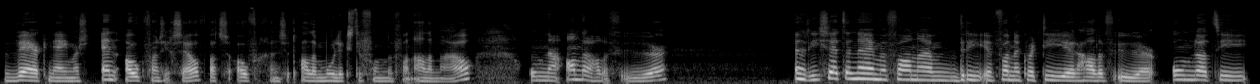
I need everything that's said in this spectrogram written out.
werknemers en ook van zichzelf, wat ze overigens het allermoeilijkste vonden van allemaal, om na anderhalf uur een reset te nemen van, um, drie, van een kwartier, half uur. Omdat, die,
